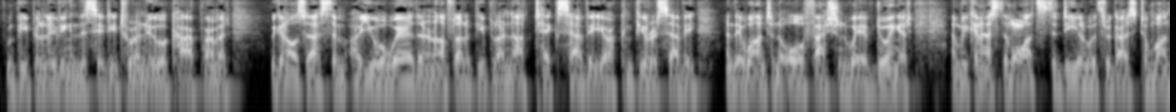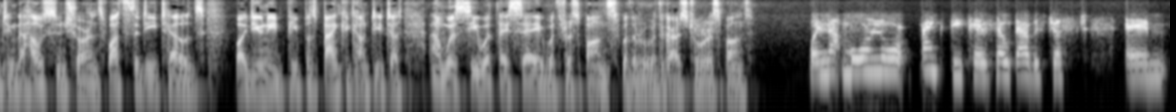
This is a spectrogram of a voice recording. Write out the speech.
from people living in the city to renew a car permit? We can also ask them, are you aware that an awful lot of people are not tech savvy or computer savvy and they want an old fashioned way of doing it? And we can ask them, Yes. what's the deal with regards to wanting the house insurance? What's the details? Why do you need people's bank account details? And we'll see what they say with response, with, with regards to a response. Well, not more and more bank details. No, that was just um,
